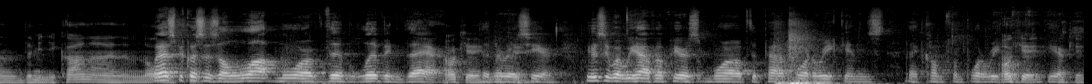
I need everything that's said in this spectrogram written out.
and Dominicana and all well, that's that because there's a lot more of them living there Okay, than there is okay. here. Usually, what we have up here is more of the Puerto Ricans that come from Puerto Rico Okay, here. okay.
